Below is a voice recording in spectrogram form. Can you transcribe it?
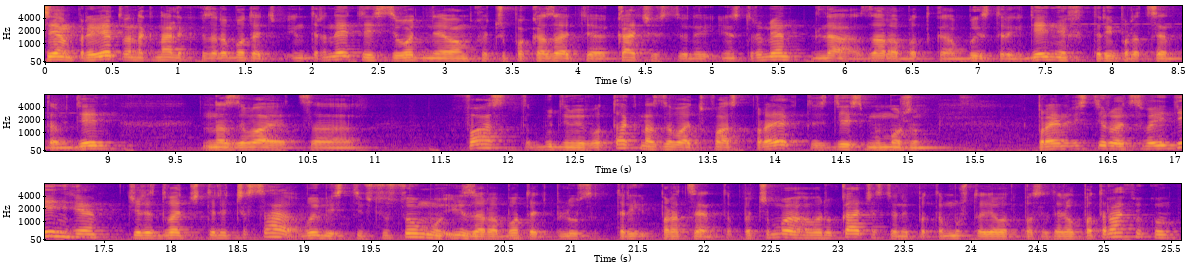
Всем привет! Вы на канале Как заработать в интернете. Сегодня я вам хочу показать э, качественный инструмент для заработка быстрых денег 3% в день. Называется Fast. Будем его так называть. Fast проект. Здесь мы можем проинвестировать свои деньги, через 24 часа вывести всю сумму и заработать плюс 3%. Почему я говорю качественный? Потому что я вот посмотрел по трафику.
